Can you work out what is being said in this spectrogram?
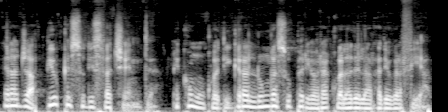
era già più che soddisfacente e comunque di gran lunga superiore a quella della radiografia.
